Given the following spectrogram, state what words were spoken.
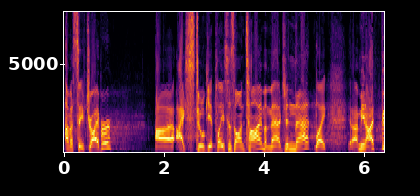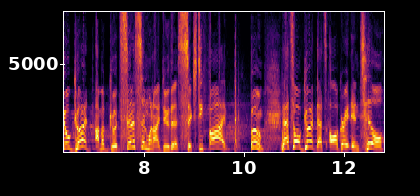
I'm a safe driver. I, I still get places on time. Imagine that. Like, I mean, I feel good. I'm a good citizen when I do this. 65. Boom. That's all good. That's all great until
